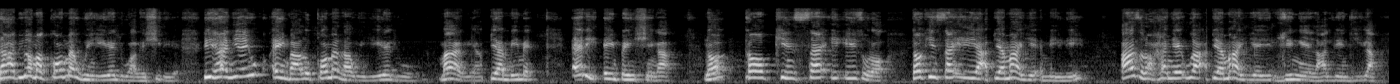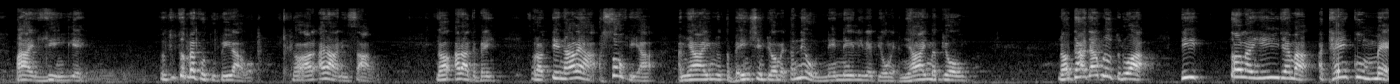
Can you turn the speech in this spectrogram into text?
လာပြီးတော့မှ comment ဝင်ရေးတဲ့လူကလည်းရှိနေတယ်ဒီဟန်ငိမ့်ဦးအိမ်ပါလို့ comment လာဝင်ရေးတဲ့လူကိုမရပြန်ပြန်မေးမယ်အဲ့ဒီအိမ်ပိန်ရှင်က နော်ဒေါ်ခင်ဆန်းအေးအေးဆိုတော့ဒေါ်ခင်ဆန်းအေးကအပြန်မရဲ့အမေလေအားဆိုတော့ဟန်ငယ်ဦးကအပြန်မရဲ့လင်းငယ်လားလင်းကြီးလားဘာလင်းကြီးလဲသူသူ့မက်ကိုသူပေးတာပေါ့နော်အဲ့ဒါနေစဘူးနော်အဲ့ဒါတပိန်းဆိုတော့တင်ထားတဲ့ဟာအစုပ်တွေကအများကြီးမျိုးတပိန်းရှင်းပြောမယ်တနေ့ကိုနည်းနည်းလေးပဲပြောမယ်အများကြီးမပြောဘူးနော်ဒါကြောင့်မလို့သူတို့ကဒီတော်လိုင်းရေးထဲမှာအထိုင်းကုမဲ့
